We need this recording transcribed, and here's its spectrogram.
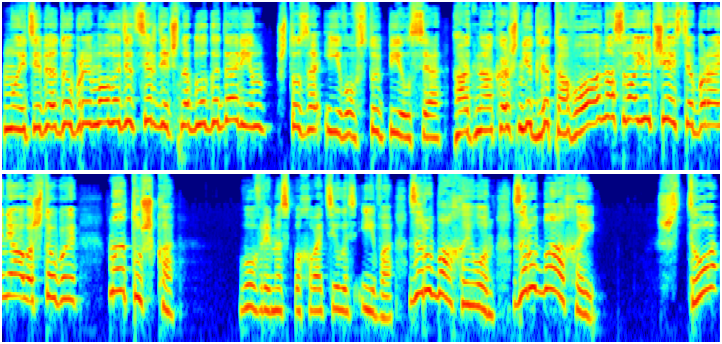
«Мы тебя, добрый молодец, сердечно благодарим, что за Иву вступился. Однако ж не для того она свою честь обороняла, чтобы...» «Матушка!» — вовремя спохватилась Ива. «За рубахой он! За рубахой!» «Что?»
